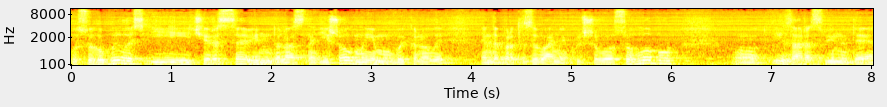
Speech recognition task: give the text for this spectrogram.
усугубилось, і через це він до нас надійшов. Ми йому виконали ендопротезування кульшового суглобу, от, і зараз він йде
